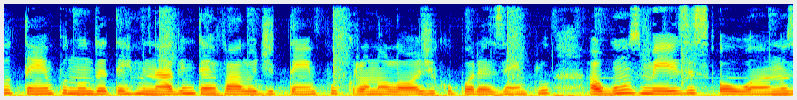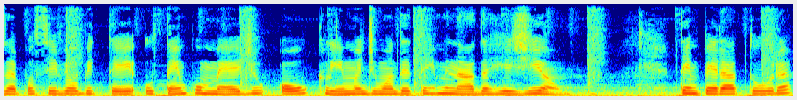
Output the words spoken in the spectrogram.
o tempo num determinado intervalo de tempo cronológico, por exemplo, alguns meses ou anos, é possível obter o tempo médio ou clima de uma determinada região. Temperatura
